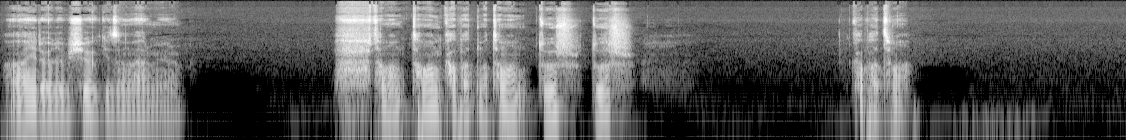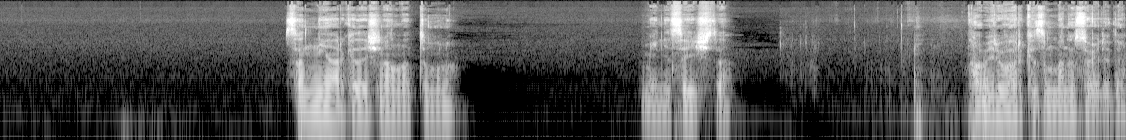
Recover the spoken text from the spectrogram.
Hayır öyle bir şey yok izin vermiyorum. Tamam tamam kapatma tamam dur dur. Kapatma. Sen niye arkadaşına anlattın bunu? Melisa işte. Haberi var kızım bana söyledi.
